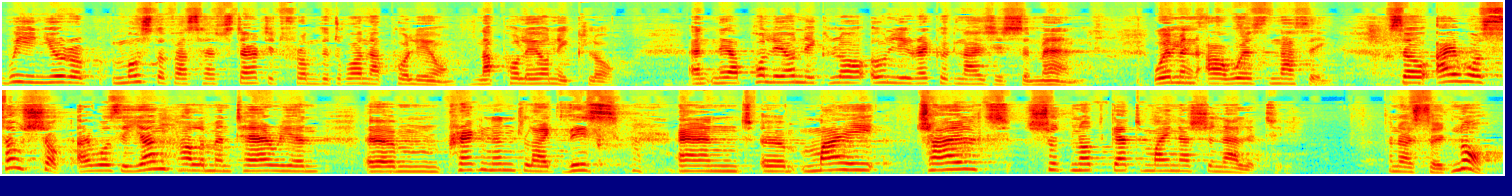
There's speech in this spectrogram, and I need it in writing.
we in Europe, most of us have started from the droit Napoleon, Napoleonic law, and Napoleonic law only recognizes the man Women are worth nothing. So I was so shocked. I was a young parliamentarian, um, pregnant like this, and um, my child should not get my nationality. And I said, no.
